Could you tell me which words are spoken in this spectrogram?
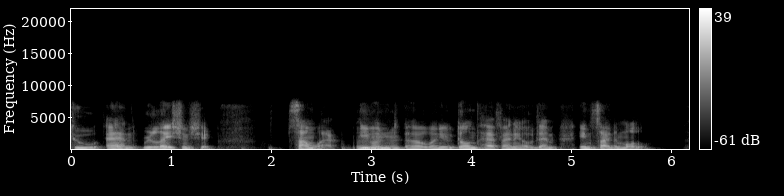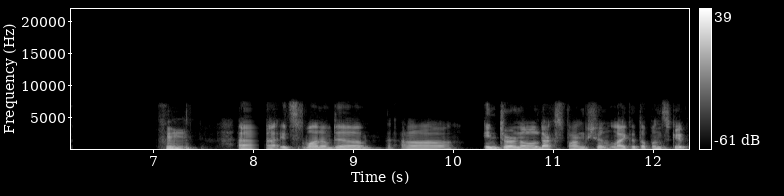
to N relationship somewhere, even uh, when you don't have any of them inside the model. Hmm. Uh, it's one of the uh, internal DAX function, like a TOPNSKIP,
